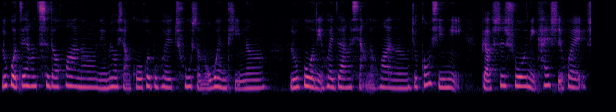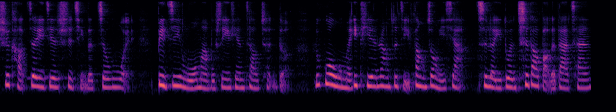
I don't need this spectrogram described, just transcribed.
如果这样吃的话呢，你有没有想过会不会出什么问题呢？如果你会这样想的话呢，就恭喜你，表示说你开始会思考这一件事情的真伪。毕竟罗马不是一天造成的。如果我们一天让自己放纵一下，吃了一顿吃到饱的大餐。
